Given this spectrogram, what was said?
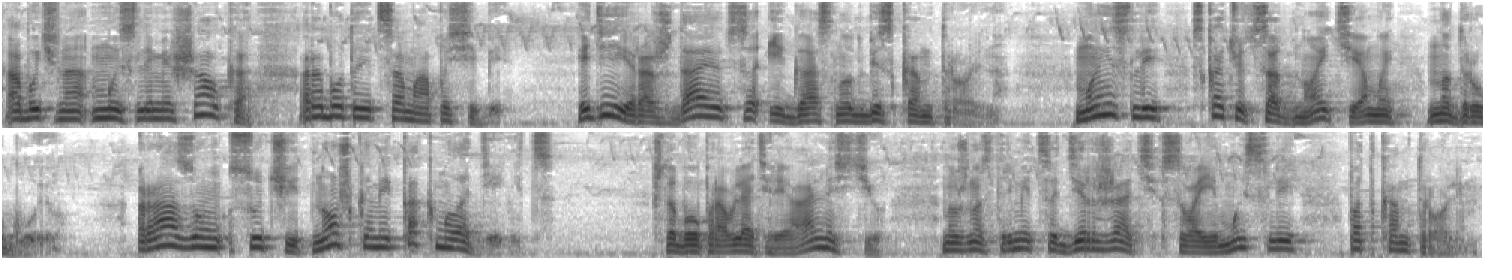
Обычно мыслемешалка работает сама по себе – Идеи рождаются и гаснут бесконтрольно. Мысли скачут с одной темы на другую. Разум сучит ножками, как младенец. Чтобы управлять реальностью, нужно стремиться держать свои мысли под контролем.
